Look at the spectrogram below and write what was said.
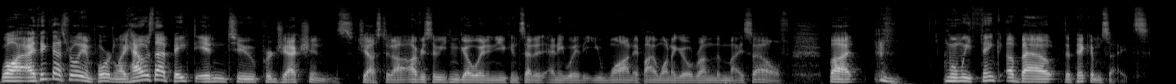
Well, I think that's really important. Like, how is that baked into projections, Justin? Obviously, we can go in and you can set it any way that you want if I want to go run them myself. But when we think about the pick'em sites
